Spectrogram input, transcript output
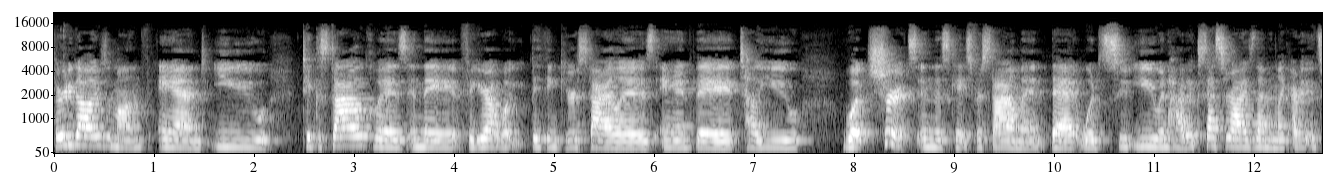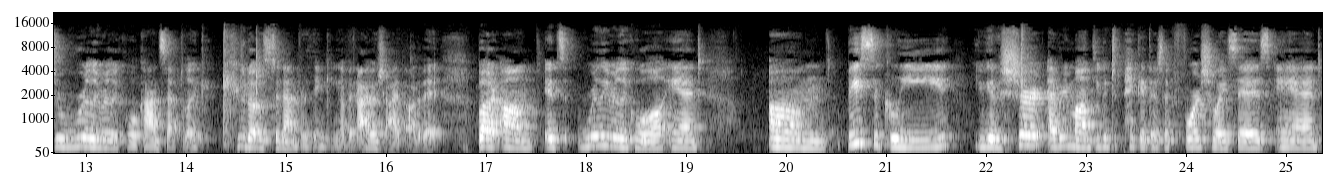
$30 a month and you take a style quiz and they figure out what they think your style is and they tell you what shirts in this case for Style Mint that would suit you and how to accessorize them and like everything it's a really really cool concept like kudos to them for thinking of it i wish i thought of it but um it's really really cool and um basically you get a shirt every month you get to pick it there's like four choices and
